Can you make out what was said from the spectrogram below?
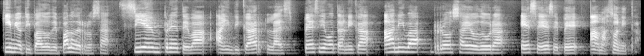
quimiotipado de palo de rosa siempre te va a indicar la especie botánica Aniva rosaeodora SSP amazónica.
